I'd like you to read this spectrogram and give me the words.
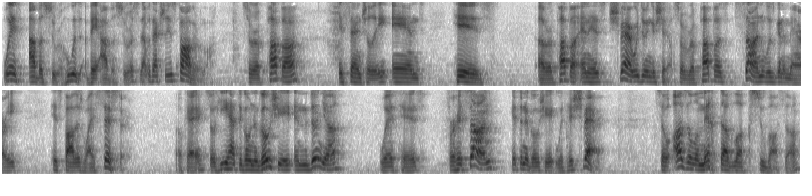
With Abasura. Who was Be'aba Surah? So that was actually his father in law. So Rav Papa, essentially, and his uh, Rav Papa and his shver were doing a shidduch. So Rav Papa's son was going to marry his father's wife's sister. Okay, so he had to go negotiate in the dunya with his for his son. He had to negotiate with his shver. So Azal michtav la ksubasa.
